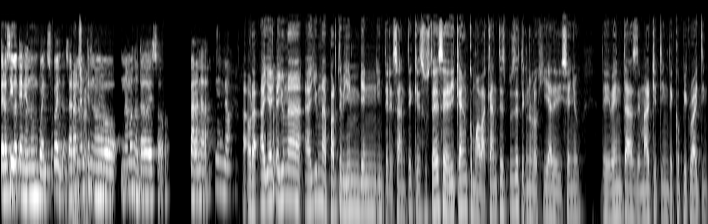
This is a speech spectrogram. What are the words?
pero sigo teniendo un buen sueldo. O sea, realmente no, no hemos notado eso para nada. Ahora, hay, hay, una, hay una parte bien, bien interesante que es ustedes se dedican como a vacantes pues, de tecnología, de diseño, de ventas, de marketing, de copywriting.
